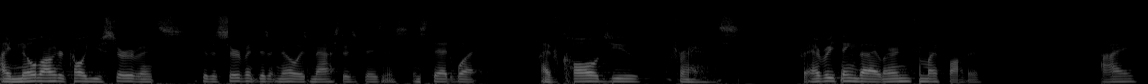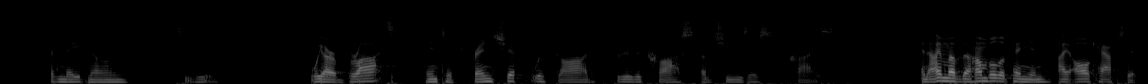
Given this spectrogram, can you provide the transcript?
I no longer call you servants because a servant doesn't know his master's business. Instead, what? I've called you friends. For everything that I learned from my Father, I have made known to you. We are brought into friendship with God through the cross of Jesus Christ. And I'm of the humble opinion, I all caps it,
